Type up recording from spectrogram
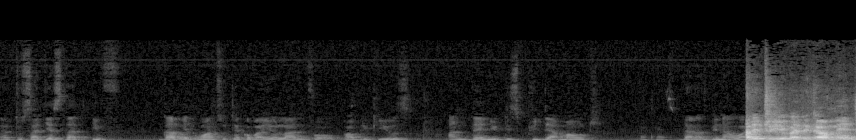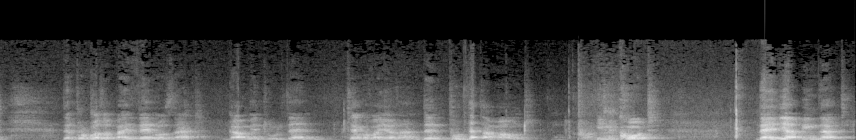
uh, to suggest that if government wants to take over your land for public use and then you dispute the amount that has been awarded to you by the government, the proposal by then was that government will then take over your land, then put that amount in court. The idea being that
